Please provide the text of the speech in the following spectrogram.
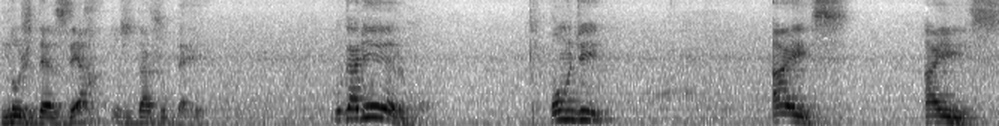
Nos desertos da Judéia. Lugar ermo, onde as, as,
